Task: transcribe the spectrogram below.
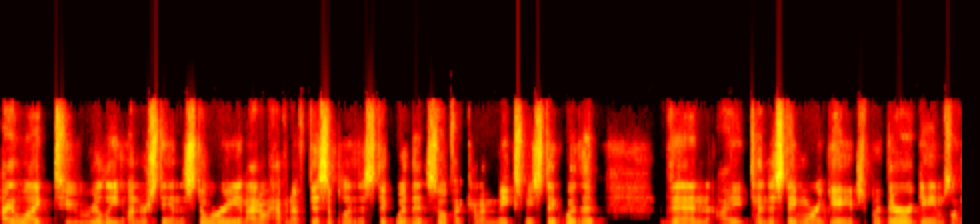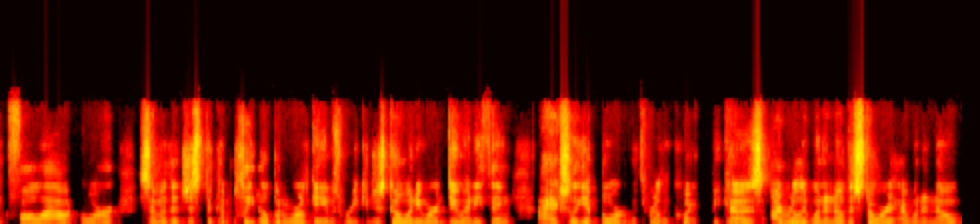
I like to really understand the story and I don't have enough discipline to stick with it. So if it kind of makes me stick with it, then I tend to stay more engaged. But there are games like Fallout or some of the just the complete open world games where you can just go anywhere and do anything. I actually get bored with really quick because I really want to know the story. I want to know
